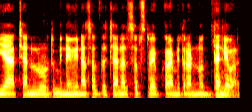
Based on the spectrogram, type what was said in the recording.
या चॅनलवर तुम्ही नवीन असाल तर चॅनल सबस्क्राईब करा. मित्रांनो धन्यवाद.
